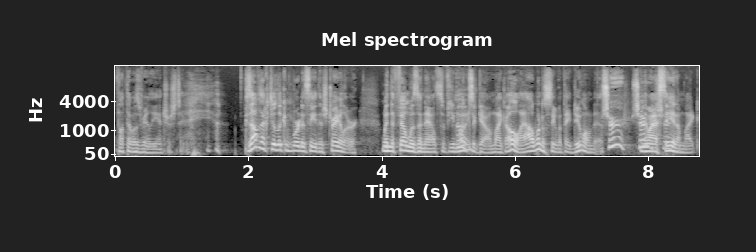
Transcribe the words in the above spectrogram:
thought that was really interesting. Because I was actually looking forward to see this trailer when the film was announced a few Oh, months ago. I'm like, oh, I want to see what they do on this. Sure, sure, And then when I sure. see it, I'm like,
